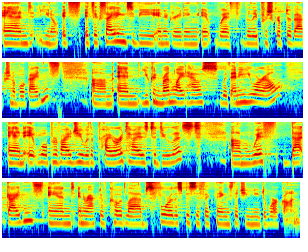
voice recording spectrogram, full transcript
And you know, it's, it's exciting to be integrating it with really prescriptive, actionable guidance. Um, and you can run Lighthouse with any URL and it will provide you with a prioritized to-do list um, with that guidance and interactive code labs for the specific things that you need to work on.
